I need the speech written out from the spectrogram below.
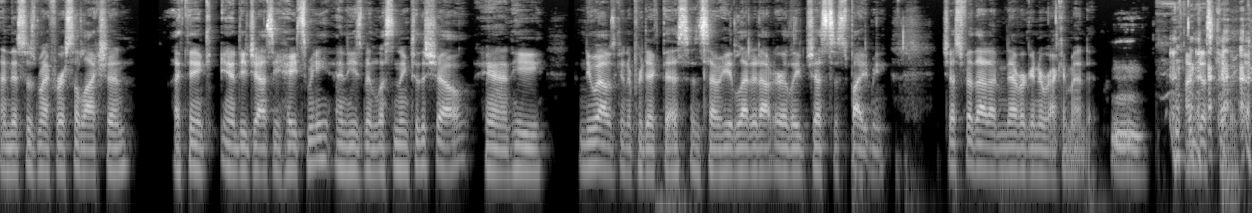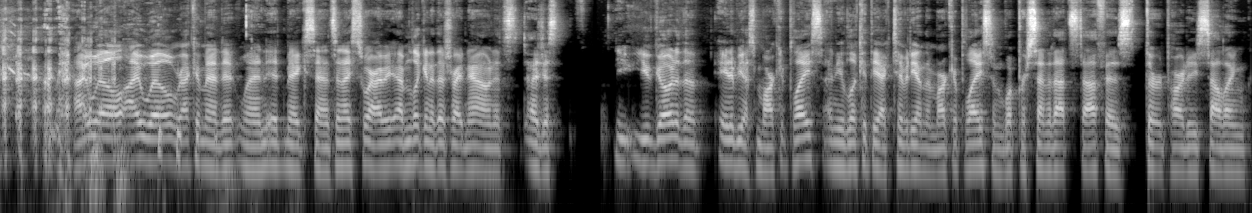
And this was my first election. I think Andy Jassy hates me and he's been listening to the show and he knew I was going to predict this. And so he let it out early just to spite me. Just for that, I'm never going to recommend it. Mm. I'm just kidding. I will. I will recommend it when it makes sense. And I swear, I mean, I'm looking at this right now, and it's. I just you, you go to the AWS marketplace and you look at the activity on the marketplace and what percent of that stuff is third parties selling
